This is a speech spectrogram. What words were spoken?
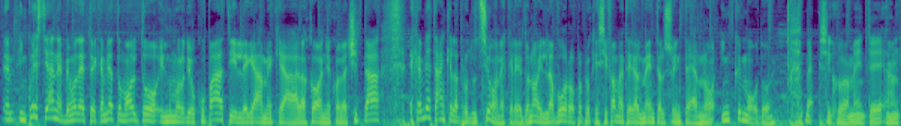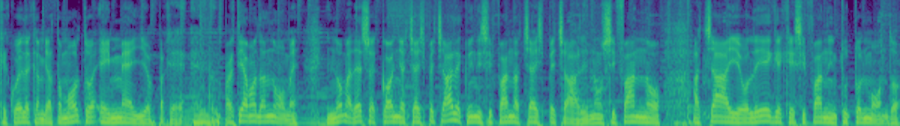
ehm, in questi anni abbiamo detto che è cambiato molto il numero di occupati, il legame che ha la Cogn con la città, è cambiata anche la produzione, credo, no? il lavoro proprio che si fa materialmente al suo interno. In che modo? Beh, sicuramente anche quello è cambiato molto e in meglio, perché eh, partiamo dal nome. Il nome adesso è Cogna Acciai Speciale, quindi si fanno acciai speciali, non si fanno acciai o leghe che si fanno in tutto il mondo.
